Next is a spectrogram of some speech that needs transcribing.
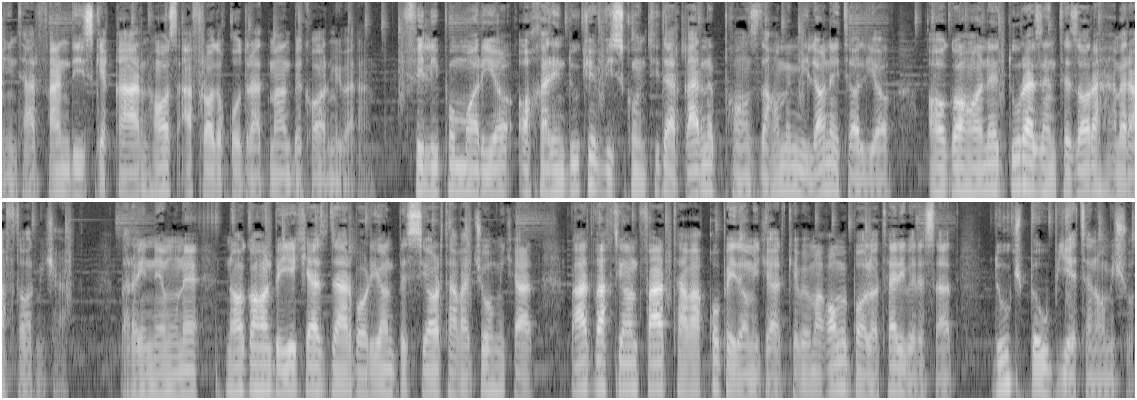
این ترفندی است که قرنهاست افراد قدرتمند به کار می‌برند. فیلیپو ماریا آخرین دوک ویسکونتی در قرن پانزدهم میلان ایتالیا آگاهانه دور از انتظار همه رفتار می‌کرد. برای نمونه ناگهان به یکی از درباریان بسیار توجه می‌کرد. بعد وقتی آن فرد توقع پیدا می کرد که به مقام بالاتری برسد دوک به او بیعتنا شد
